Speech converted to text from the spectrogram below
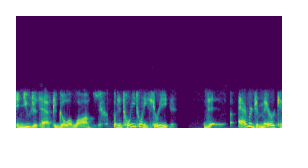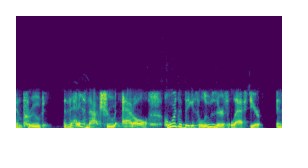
and you just have to go along. But in 2023, the average American proved that is not true at all. Who were the biggest losers last year? In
